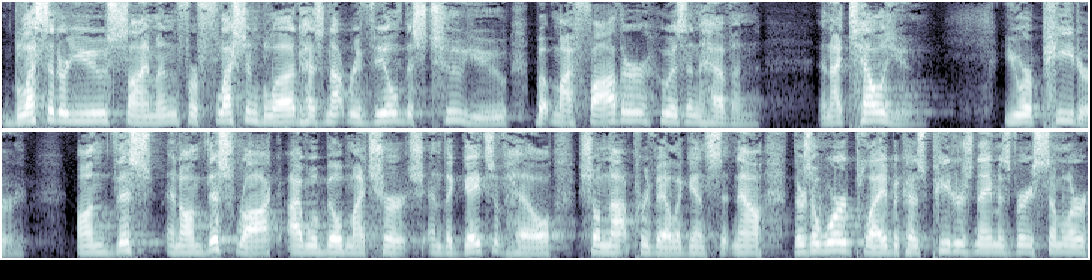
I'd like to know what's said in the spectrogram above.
Blessed are you, Simon, for flesh and blood has not revealed this to you, but my Father who is in heaven. And I tell you, you are Peter on this, and on this rock I will build my church, and the gates of hell shall not prevail against it. Now, there's a word play because Peter's name is very similar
